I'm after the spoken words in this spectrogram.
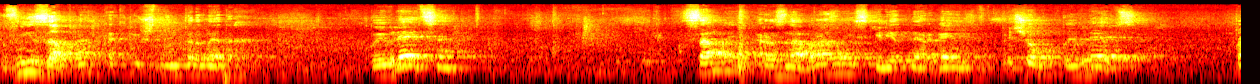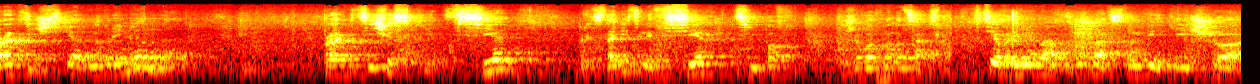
внезапно, как пишут в интернетах, появляются самые разнообразные скелетные организмы. Причем появляются практически одновременно практически все представители всех типов животного царства. В те времена, в 19 веке, еще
